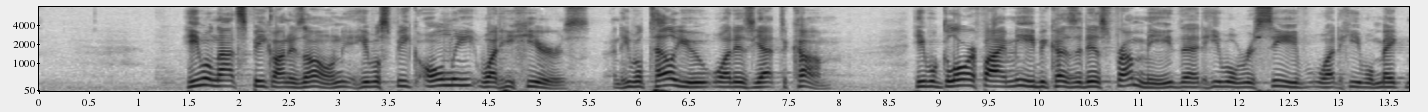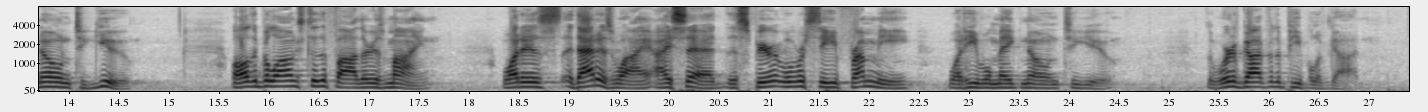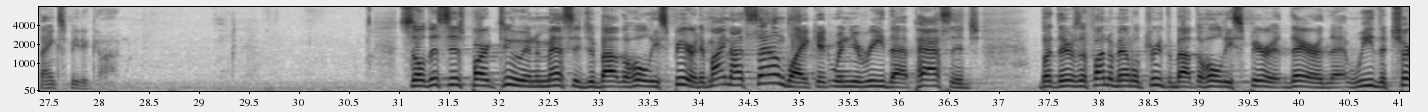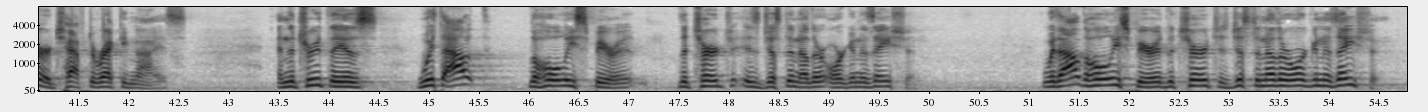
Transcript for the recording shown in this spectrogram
He will not speak on His own, He will speak only what He hears, and He will tell you what is yet to come. He will glorify me because it is from me that He will receive what He will make known to you. All that belongs to the Father is mine. What is, that is why I said, The Spirit will receive from me what he will make known to you. The Word of God for the people of God. Thanks be to God. So, this is part two in a message about the Holy Spirit. It might not sound like it when you read that passage, but there's a fundamental truth about the Holy Spirit there that we, the church, have to recognize. And the truth is, Without the Holy Spirit, the church is just another organization. Without the Holy Spirit, the church is just another organization.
